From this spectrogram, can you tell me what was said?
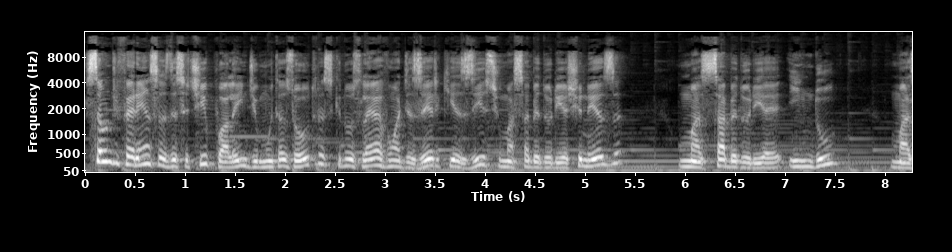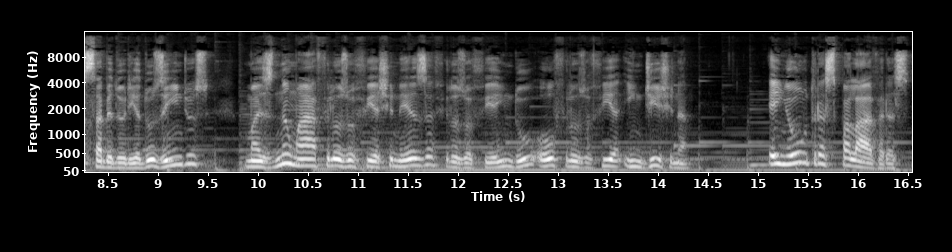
São diferenças desse tipo, além de muitas outras, que nos levam a dizer que existe uma sabedoria chinesa, uma sabedoria hindu, uma sabedoria dos índios, mas não há filosofia chinesa, filosofia hindu ou filosofia indígena. Em outras palavras,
